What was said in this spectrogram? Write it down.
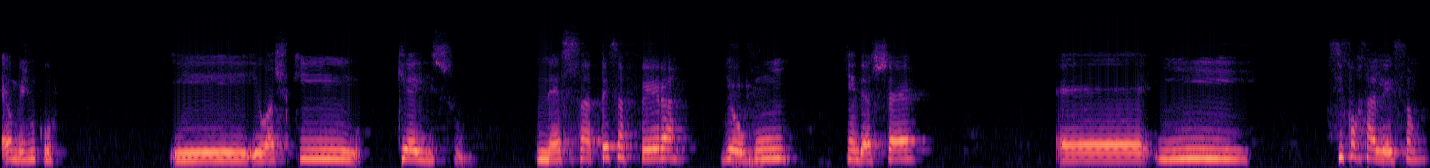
é o mesmo corpo. E eu acho que que é isso. Nessa terça-feira de algum que ainda é é, e se fortaleçam,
